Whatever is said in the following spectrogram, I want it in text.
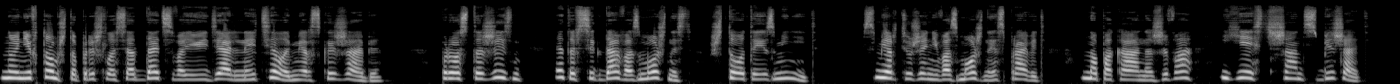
Но не в том, что пришлось отдать свое идеальное тело мерзкой жабе. Просто жизнь — это всегда возможность что-то изменить. Смерть уже невозможно исправить, но пока она жива, есть шанс сбежать.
